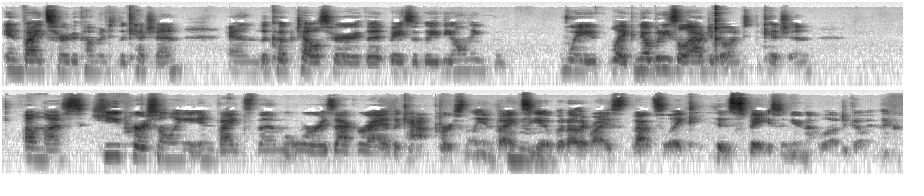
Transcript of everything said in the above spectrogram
invites her to come into the kitchen. And the cook tells her that basically the only way, like, nobody's allowed to go into the kitchen unless he personally invites them or Zachariah the cat personally invites Mhm. you. But otherwise, that's like his space and you're not allowed to go in there.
